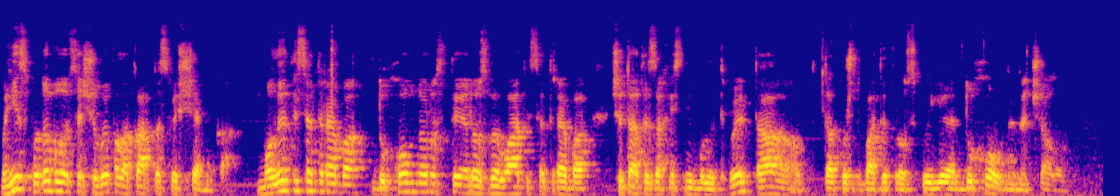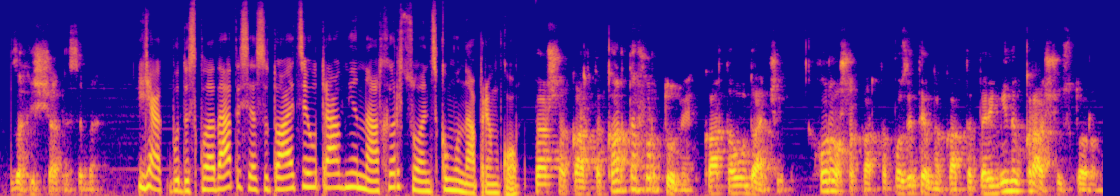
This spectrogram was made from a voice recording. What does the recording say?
Мені сподобалося, що випала карта священика. Молитися треба, духовно рости, розвиватися треба, читати захисні молитви та також дбати про своє духовне начало захищати себе. Як буде складатися ситуація у травні на Херсонському напрямку? Перша карта карта фортуни, карта удачі. Хороша карта, позитивна карта, переміни в кращу сторону.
